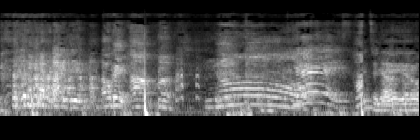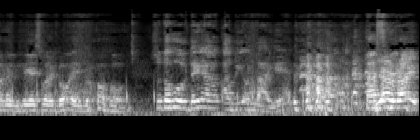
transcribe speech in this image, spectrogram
I did. Okay, um, no. Yes. Today, I don't. If you guys want to go, eh, go. So the whole day I'll, I'll be on diet. You're right.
